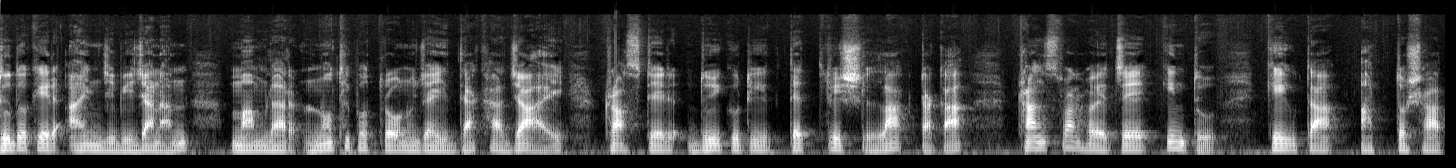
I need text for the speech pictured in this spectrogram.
দুদকের আইনজীবী জানান, মামলার নথিপত্র অনুযায়ী দেখা যায়, ট্রাস্টের দুই কোটি তেত্রিশ লাখ টাকা ট্রান্সফার হয়েছে, কিন্তু কেউ তা আত্মসাত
